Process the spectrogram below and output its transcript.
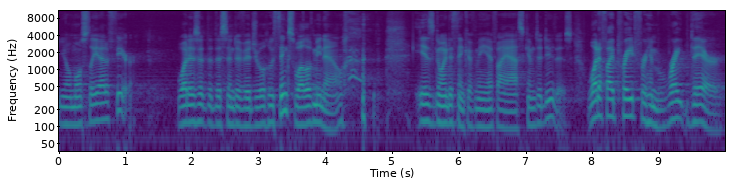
you know, mostly out of fear. What is it that this individual who thinks well of me now is going to think of me if I ask him to do this? What if I prayed for him right there?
